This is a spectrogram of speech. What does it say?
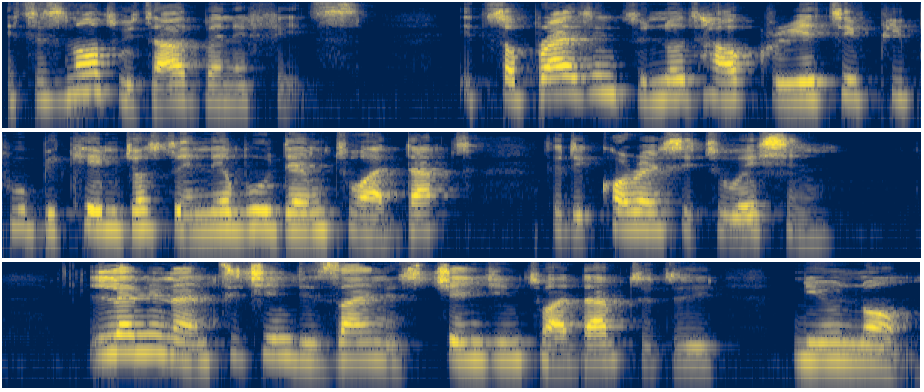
it is not without benefits. It's surprising to note how creative people became just to enable them to adapt to the current situation. Learning and teaching design is changing to adapt to the new norm.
